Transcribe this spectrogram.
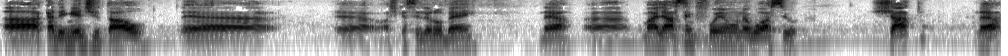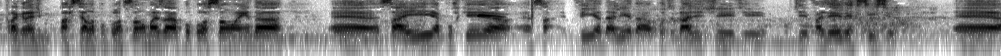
a academia digital, é, é, acho que acelerou bem, né? malhar sempre foi um negócio chato, né, para grande parcela da população, mas a população ainda é, saía porque essa, via dali da oportunidade de, de, de fazer exercício é,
